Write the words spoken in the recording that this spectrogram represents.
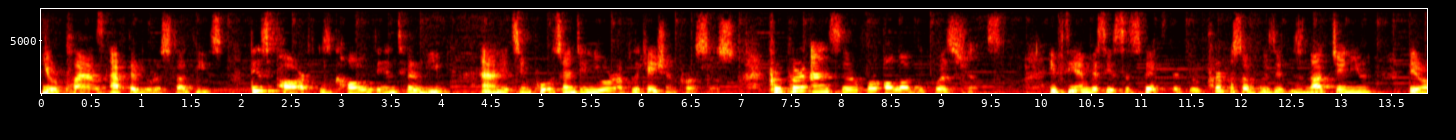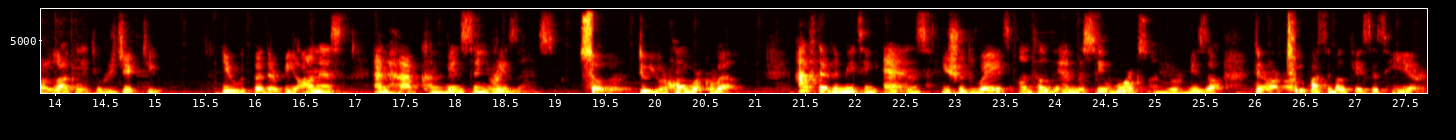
your plans after your studies. This part is called the interview and it's important in your application process. Prepare answer for all of the questions. If the embassy suspects that your purpose of visit is not genuine, they are likely to reject you. You would better be honest and have convincing reasons. So, do your homework well. After the meeting ends, you should wait until the embassy works on your visa. There are two possible cases here.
